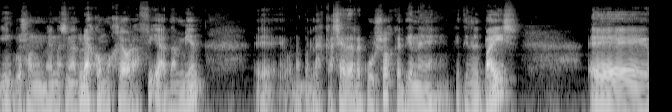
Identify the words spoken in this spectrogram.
incluso en, asignaturas como geografía también, bueno, pues la escasez de recursos que tiene, que tiene el país eh,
